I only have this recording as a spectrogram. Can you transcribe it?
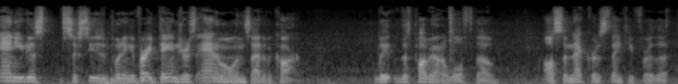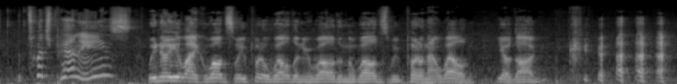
and you just succeeded in putting a very dangerous animal inside of a car. That's probably not a wolf, though. Also, Necros, thank you for the, the Twitch pennies. We know you like welds, so we put a weld on your weld, and the welds we put on that weld. Yo, dog.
